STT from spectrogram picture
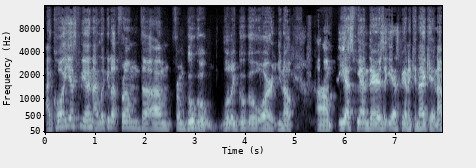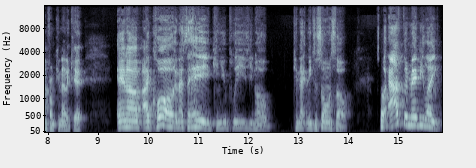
I call ESPN. I look it up from the um from Google, literally Google, or you know, um, ESPN. There is an ESPN in Connecticut, and I'm from Connecticut. And um, I call and I say, hey, can you please, you know, connect me to so and so. So after maybe like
